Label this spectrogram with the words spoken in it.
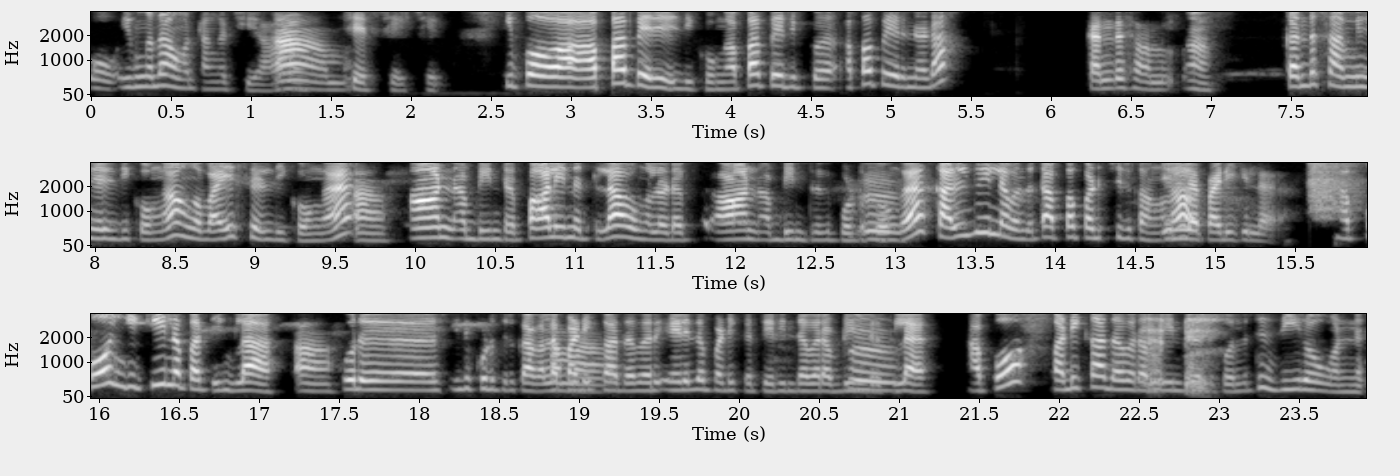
ஓ இவங்க தான் அவங்க தங்கச்சியா? ஆ. சரி சரி சரி. இப்போ அப்பா பேர் எழுதிக்கோங்க. அப்பா பேர் இப்போ அப்பா பேர் என்னடா? கந்தசாமி. கந்தசாமின்னு எழுதிக்கோங்க அவங்க வயசு எழுதிக்கோங்க. ஆண் அப்படின்ற பாலினத்துல அவங்களோட ஆண் அப்படின்றது போட்டுக்கோங்க. கல்வியில வந்துட்டு அப்பா படிச்சிருக்காங்களா? இல்ல படிக்கல. அப்போ இங்க கீழே பாத்தீங்களா. ஒரு இது கொடுத்திருக்காங்கல்ல. படிக்காதவர் எழுத படிக்க தெரிந்தவர் அப்படின்னு. இருக்குல்ல அப்போ படிக்காதவர் அப்படின்றதுக்கு வந்துட்டு ஜீரோ ஒன்னு.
